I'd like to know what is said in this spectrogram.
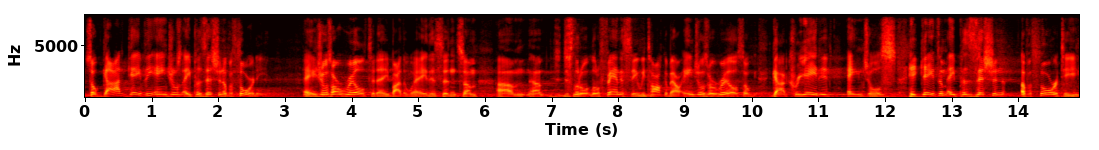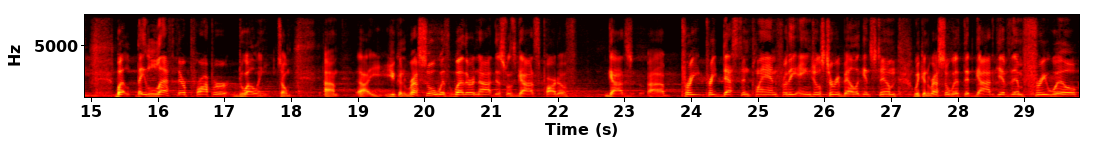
so God gave the angels a position of authority. Angels are real today, by the way. This isn't some um, uh, just little little fantasy we talk about. Angels are real. So God created angels. He gave them a position of authority, but they left their proper dwelling. So um, uh, you can wrestle with whether or not this was God's part of God's uh, pre- predestined plan for the angels to rebel against him. We can wrestle with did God give them free will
